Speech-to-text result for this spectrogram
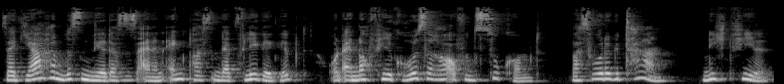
Seit Jahren wissen wir, dass es einen Engpass in der Pflege gibt und ein noch viel größerer auf uns zukommt. Was wurde getan? Nicht viel.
